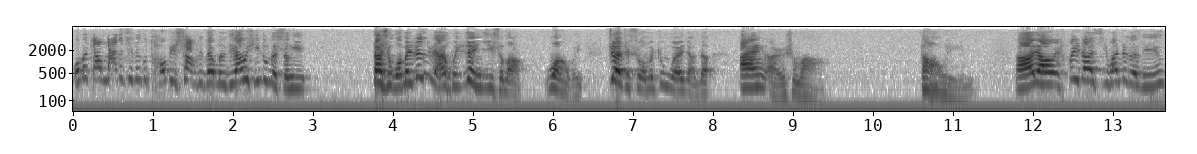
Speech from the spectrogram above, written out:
我们到哪里去能够逃避上帝在我们良心中的声音？但是我们仍然会任意什么妄为？这就是我们中国人讲的安而什么？道灵啊，要非常喜欢这个铃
